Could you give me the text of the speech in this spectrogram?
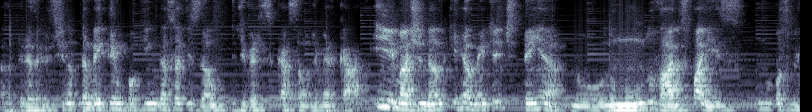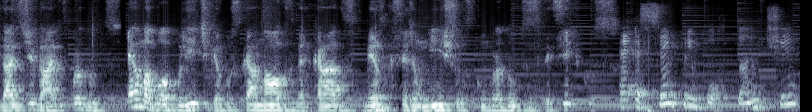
a Tereza Cristina, também tem um pouquinho dessa visão de diversificação de mercado. E imaginando que realmente a gente tenha no, no mundo vários países com possibilidades de vários produtos. É uma boa política buscar novos mercados, mesmo que sejam nichos com produtos específicos? É, é sempre importante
